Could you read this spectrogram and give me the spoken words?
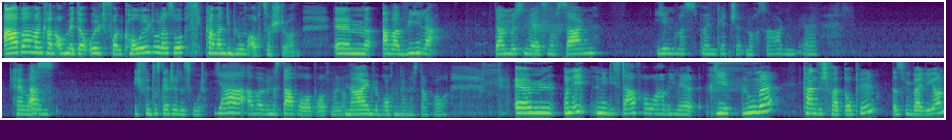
Aber man kann auch mit der Ult von Cold oder so, kann man die Blumen auch zerstören. Ähm, Aber wie la Dann müssen wir jetzt noch sagen, irgendwas beim Gadget noch sagen. Äh, hä, warum? as- Ich finde das Gadget ist gut. ja, aber eine Star Power braucht man noch. Nein, wir brauchen keine Star Power. Ähm, Und ich, nee, die Star Power habe ich mir. Die Blume kann sich verdoppeln. Das ist wie bei Leon.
